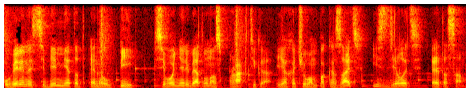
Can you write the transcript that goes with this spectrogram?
Уверенность в себе метод NLP. Сегодня, ребята, у нас практика. Я хочу вам показать и сделать это сам.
